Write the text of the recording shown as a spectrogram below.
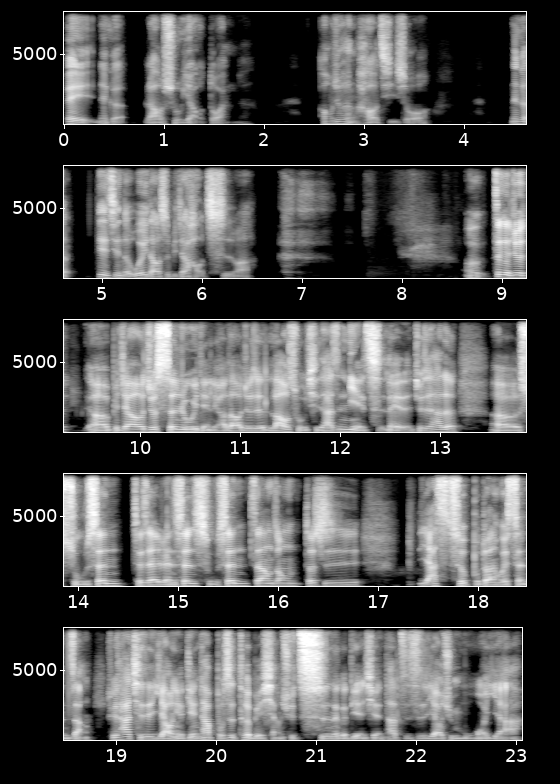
被那个老鼠咬断了。哦，我就很好奇说，那个电线的味道是比较好吃吗？呃，这个就呃比较就深入一点聊到，就是老鼠其实它是啮齿类的，就是它的呃鼠身，就是在人生鼠身当中都是牙齿是不断会生长，所以它其实咬你的电，它不是特别想去吃那个电线，它只是要去磨牙。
